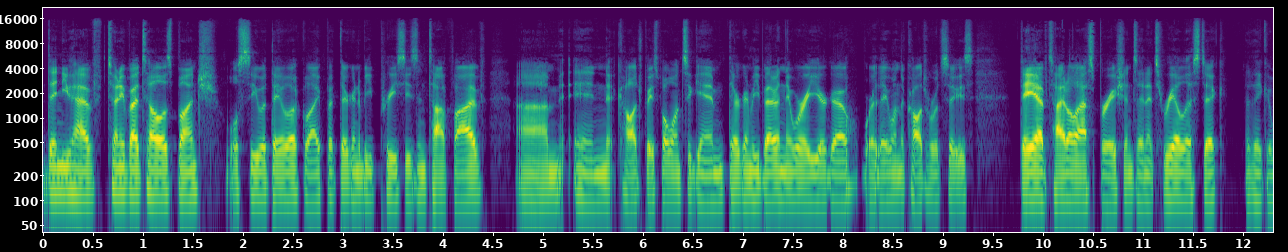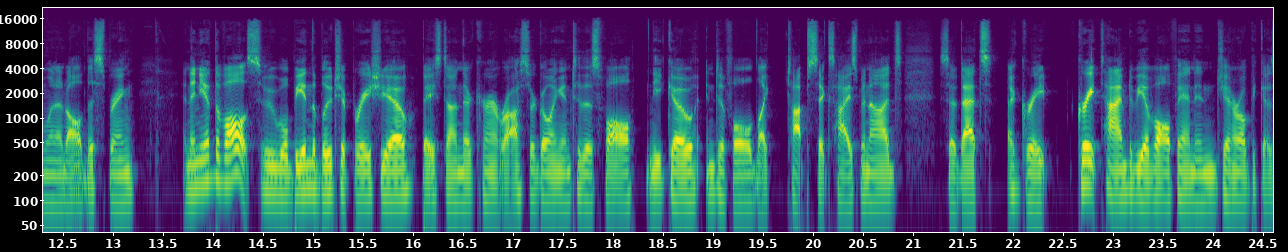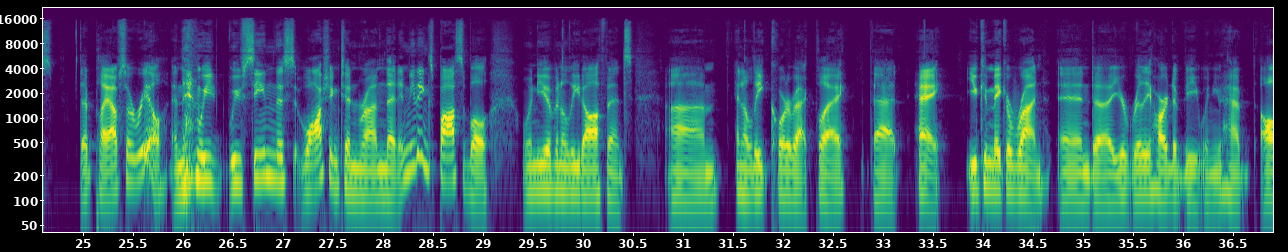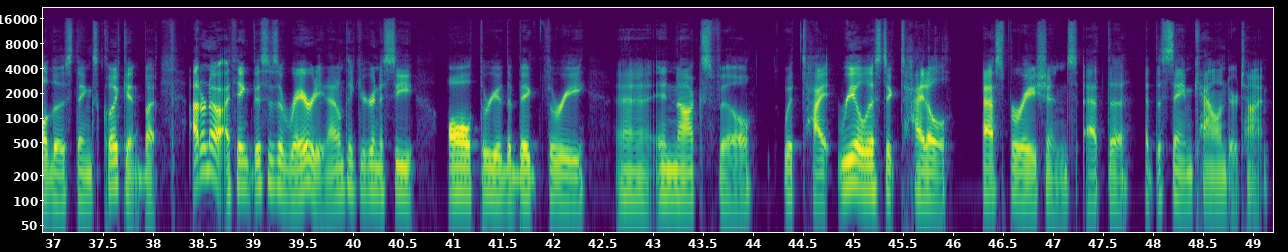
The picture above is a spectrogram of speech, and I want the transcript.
Then you have Tony Vitello's bunch. We'll see what they look like, but they're going to be preseason top five um, in college baseball once again. They're going to be better than they were a year ago, where they won the College World Series. They have title aspirations, and it's realistic that they can win it all this spring. And then you have the Vols, who will be in the blue chip ratio based on their current roster going into this fall. Nico into fold, like top six Heisman odds. So that's a great, great time to be a Vol fan in general because the playoffs are real. And then we we've seen this Washington run that anything's possible when you have an elite offense, um, an elite quarterback play. That hey, you can make a run, and uh, you're really hard to beat when you have all those things clicking. But I don't know. I think this is a rarity, and I don't think you're going to see all three of the big three uh, in Knoxville with ti- realistic title aspirations at the at the same calendar time.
